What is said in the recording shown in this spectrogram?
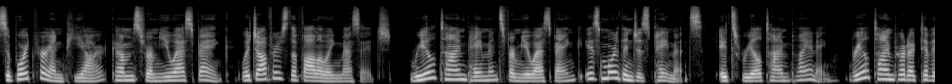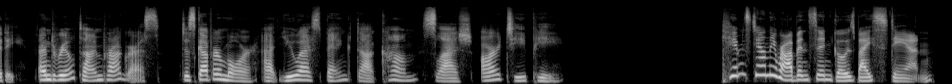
Support for NPR comes from U.S. Bank, which offers the following message Real time payments from U.S. Bank is more than just payments, it's real time planning, real time productivity, and real time progress. Discover more at usbank.com/slash RTP. Kim Stanley Robinson goes by Stan.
